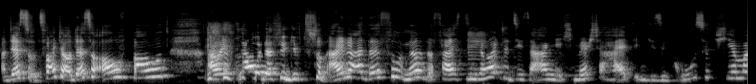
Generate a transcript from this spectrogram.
Adesso, zweite Adesso aufbauen. Aber ich glaube, dafür gibt es schon eine Adesso. Ne? Das heißt, die mhm. Leute, die sagen, ich möchte halt in diese große Firma,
